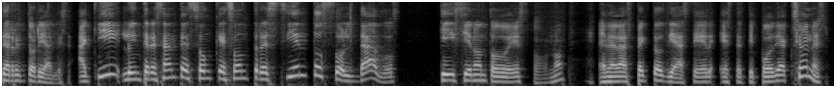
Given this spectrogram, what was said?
territoriales. Aquí lo interesante son que son 300 soldados que hicieron todo esto, ¿no? En el aspecto de hacer este tipo de acciones.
